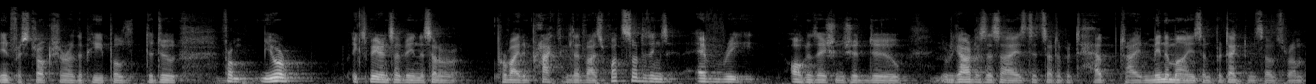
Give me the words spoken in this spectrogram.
infrastructure or the people to do. From your experience of being a sort of providing practical advice, what sort of things every organisation should do, regardless of size, to sort of help try and minimise and protect themselves from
